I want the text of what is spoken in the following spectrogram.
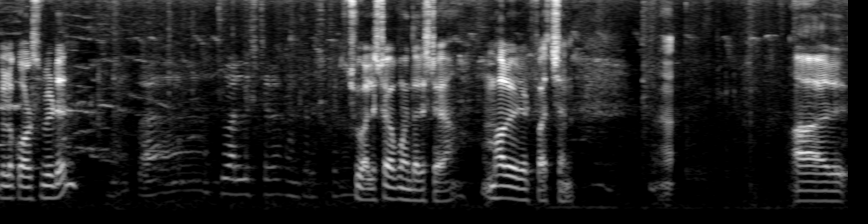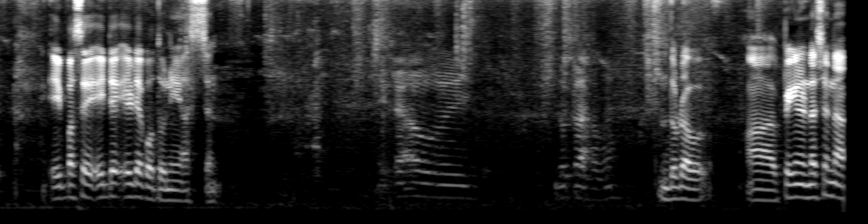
এগুলো কর্স ব্রিডের চুয়াল্লিশ টাকা চুয়াল্লিশ টাকা পঁয়তাল্লিশ টাকা। ভালোই রেট পাচ্ছেন। আর এই পাশে এইটা এইটা কত নিয়ে আসছেন? দুটা প্রেগনেন্ট আছে না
